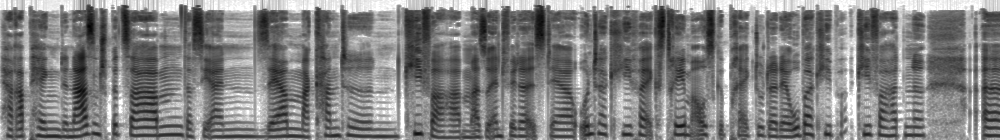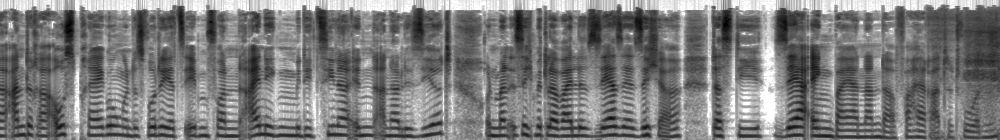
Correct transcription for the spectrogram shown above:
herabhängende Nasenspitze haben, dass sie einen sehr markanten Kiefer haben. Also entweder ist der Unterkiefer extrem ausgeprägt oder der Oberkiefer Kiefer hat eine äh, andere Ausprägung. Und es wurde jetzt eben von einigen MedizinerInnen analysiert. Und man ist sich mittlerweile sehr, sehr sicher, dass die sehr eng beieinander verheiratet wurden,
